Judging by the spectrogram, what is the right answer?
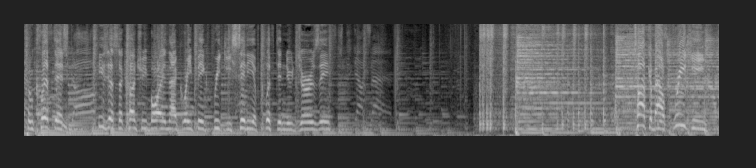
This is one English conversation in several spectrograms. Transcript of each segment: From Clifton. He's just a country boy in that great big freaky city of Clifton, New Jersey. Talk about freaky.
